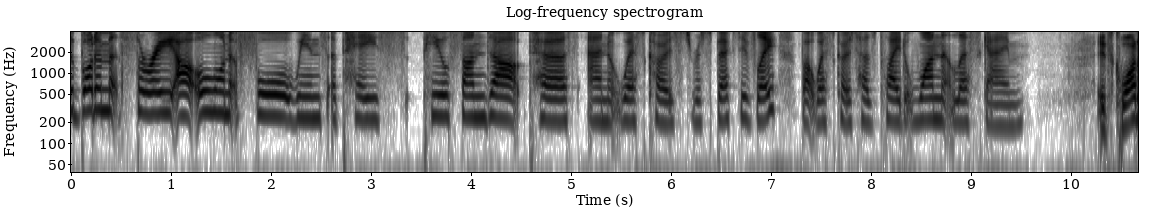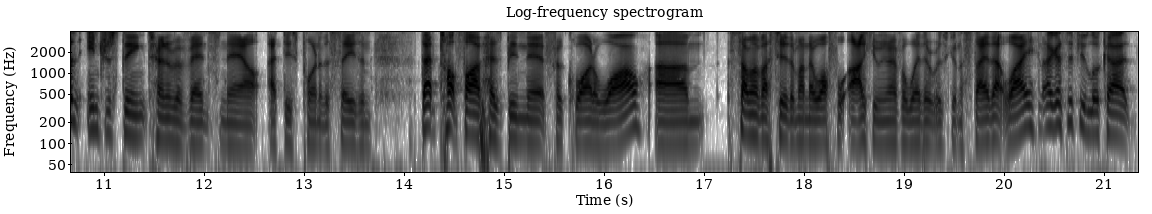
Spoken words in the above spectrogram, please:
The bottom three are all on four wins apiece Peel Thunder, Perth, and West Coast, respectively, but West Coast has played one less game. It's quite an interesting turn of events now at this point of the season. That top five has been there for quite a while. Um, some of us here at the Monday Waffle arguing over whether it was going to stay that way. I guess if you look at,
